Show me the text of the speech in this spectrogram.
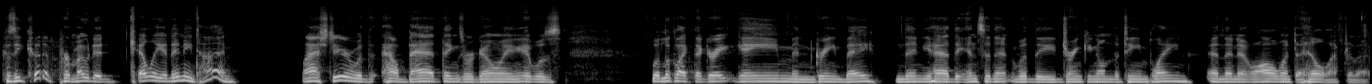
because he could have promoted Kelly at any time last year with how bad things were going. It was what looked like the great game in Green Bay. And then you had the incident with the drinking on the team plane, and then it all went to hell after that.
